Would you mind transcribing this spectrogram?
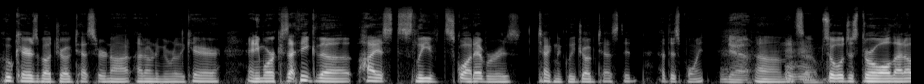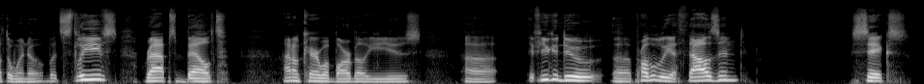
Who cares about drug tests or not? I don't even really care anymore because I think the highest sleeved squad ever is technically drug tested at this point. yeah, Um, Mhm. so. so we'll just throw all that out the window. But sleeves, wraps, belt. I don't care what barbell you use. Uh, if you can do uh, probably a thousand, six,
